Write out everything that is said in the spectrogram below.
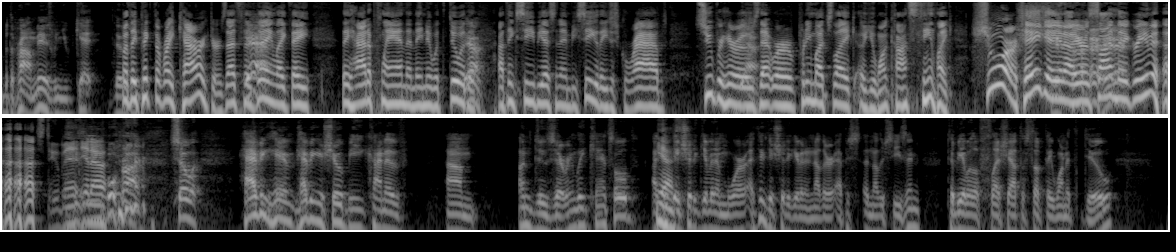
But the problem is when you get those, But they picked the right characters. That's the Yeah. thing. Like they they had a plan and they knew what to do with Yeah. it. I think CBS and NBC they just grabbed superheroes Yeah. that were pretty much like, oh, you want Constantine? Like, sure, take it. You know, here's sign the agreement. Stupid. You know. So having him having your show be kind of um, undeservingly canceled, I Yes. think they should have given him more. I think they should have given another episode, another season to be able to flesh out the stuff they wanted to do.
